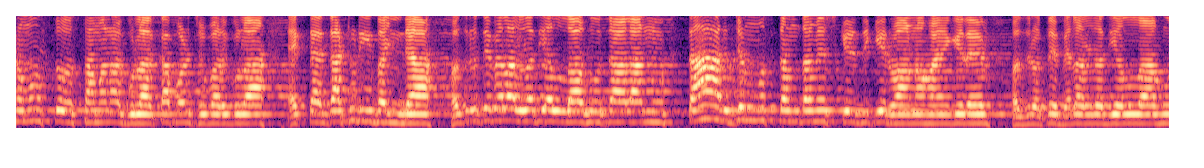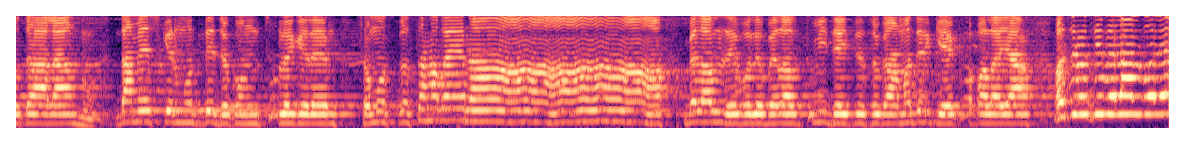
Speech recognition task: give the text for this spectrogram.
সমস্ত সামানা গুলা কাপড় চোপড়গুলা একটা গাঠুরি বাইন্দা হজরতে বেলাল রাদি আল্লাহ তালানহু তার জন্মস্থান দামেশকের দিকে রওনা হয়ে গেলেন। হজরতে বেলাল রাদি আল্লাহ তালানহু দামেশকের মধ্যে যখন চলে গেলেন, সমস্ত সাহাবায়রা বেলাল রে বলে, বেলাল, তুমি যাইতেছো গা, আমাদেরকে একা পালাইয়া হজরতি বেলাল বলে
